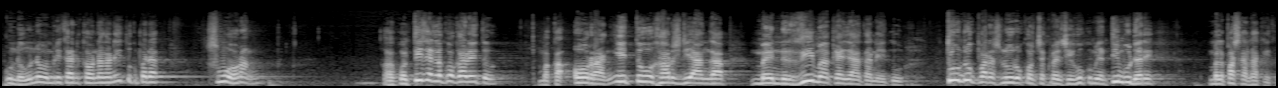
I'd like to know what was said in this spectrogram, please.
Undang-undang memberikan kewenangan itu kepada semua orang. Kalau tidak dilakukan itu, maka orang itu harus dianggap menerima kenyataan itu, tunduk pada seluruh konsekuensi hukum yang timbul dari melepaskan hak itu.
